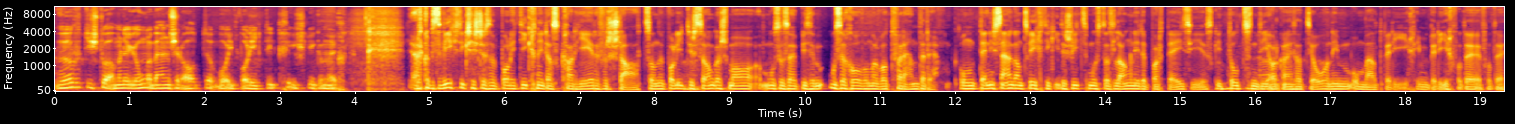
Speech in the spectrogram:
würdest du einem jungen Menschen raten, der in die Politik einsteigen möchte? Ja, ich glaube, das Wichtigste ist, dass man Politik nicht als Karriere versteht, sondern politisches Engagement muss aus etwas rauskommen, was man verändern will. Und dann ist es auch ganz wichtig, in der Schweiz muss das lange nicht eine Partei sein. Es gibt Dutzende Organisationen im Umweltbereich, im Bereich von der, von der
